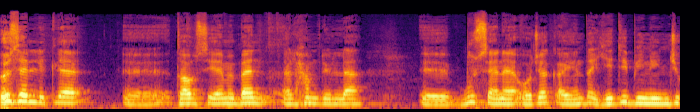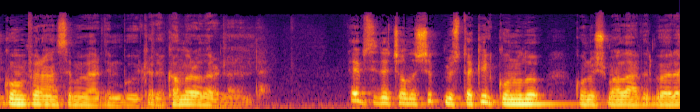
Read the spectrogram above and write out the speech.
özellikle e, tavsiyemi ben elhamdülillah e, bu sene Ocak ayında 7000. konferansımı verdim bu ülkede kameraların önünde. Hepsi de çalışıp müstakil konulu konuşmalardır. Böyle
